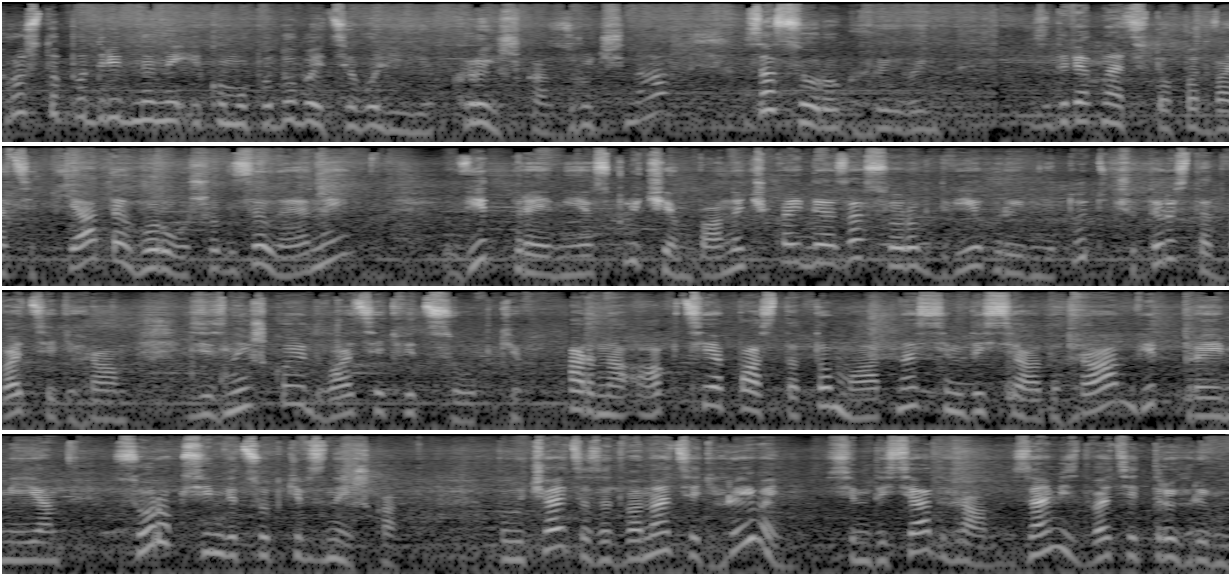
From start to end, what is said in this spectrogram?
просто подрібнений і кому подобається в олії. Кришка зручна за 40 гривень. З 19 по 25 горошок зелений від премія з ключем баночка йде за 42 гривні. Тут 420 грам зі знижкою 20%. Гарна акція паста томатна 70 грам від премія 47% знижка. Получається за 12 гривень 70 грам замість 23 гривні.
